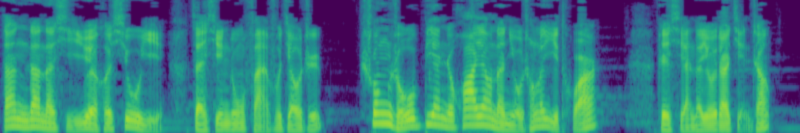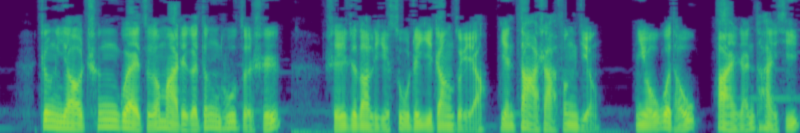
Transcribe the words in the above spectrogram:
淡淡的喜悦和羞意在心中反复交织。双手变着花样的扭成了一团这显得有点紧张。正要嗔怪责骂这个登徒子时，谁知道李素这一张嘴啊，便大煞风景，扭过头黯然叹息：“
